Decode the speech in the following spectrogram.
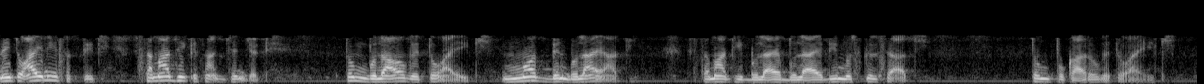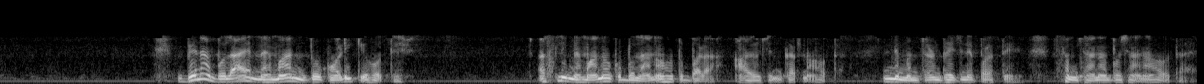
नहीं तो आ ही नहीं सकती थी। समाधि के साथ झंझट है। तुम बुलाओगे तो आएगी। मौत बिन बुलाए आती। समाधि बुलाए बुलाए भी मुश्किल से आती। तुम पुकारोगे तो आएगी। बिना बुलाए मेहमान दो कौड़ी के होते हैं। असली मेहमानों को बुलाना हो तो बड़ा आयोजन करना होता है। निमंत्रण भेजने पड़ते हैं, समझाना बुझाना होता है।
